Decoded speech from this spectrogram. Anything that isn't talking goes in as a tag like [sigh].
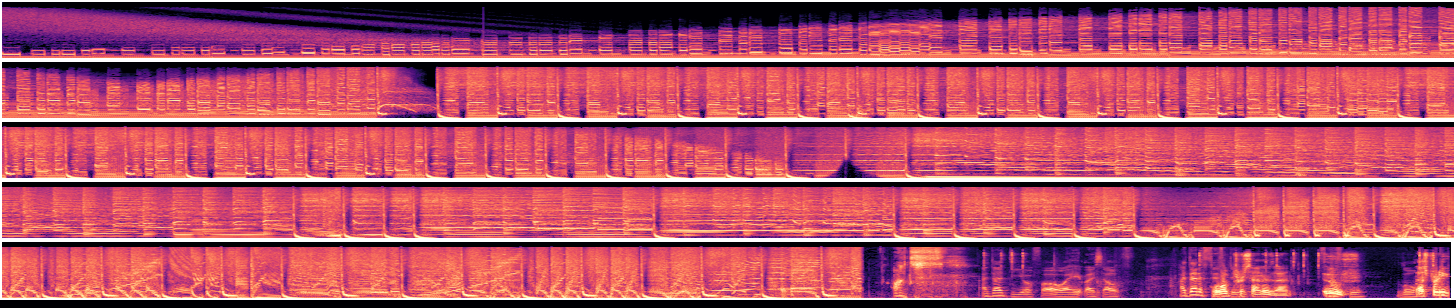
Oh, I died the UFO. I hate myself. I died a 50. What percent is that? Oof. 50. Lol. That's pretty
